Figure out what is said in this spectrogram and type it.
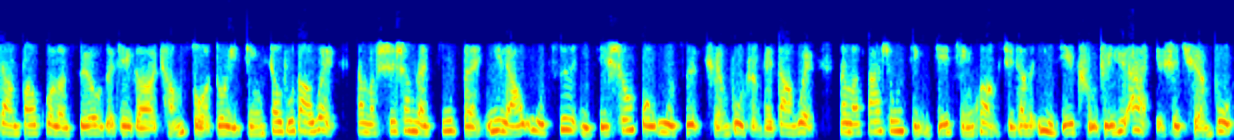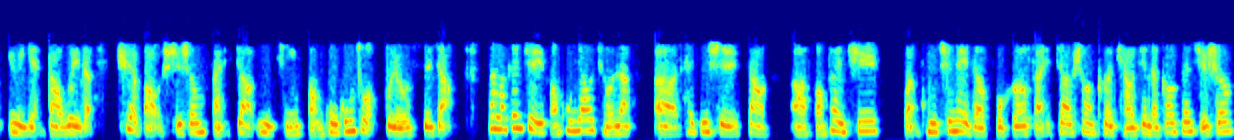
像包括了所有的这个场所都已经消毒到位，那么师生的基本医疗物资以及生活物资全部准备到位，那么发生紧急情况，学校的应急处置预案也是全部预演到位的，确保师生返校疫情防控工作不留死角。那么根据防控要求呢，呃，泰兴市向呃防范区。管控区内的符合返校上课条件的高三学生，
